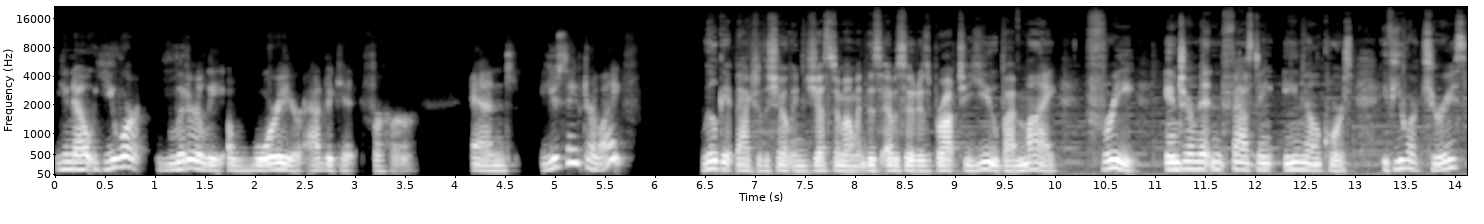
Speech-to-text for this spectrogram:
you know you were literally a warrior advocate for her and you saved her life we'll get back to the show in just a moment this episode is brought to you by my free intermittent fasting email course if you are curious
